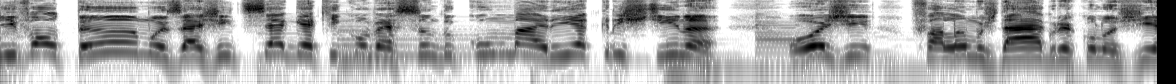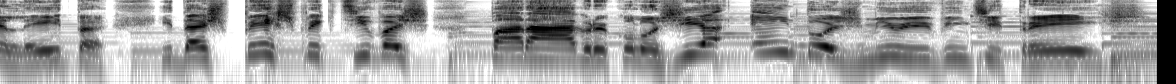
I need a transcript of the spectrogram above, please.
E voltamos, a gente segue aqui conversando com Maria Cristina. Hoje falamos da agroecologia eleita e das perspectivas para a agroecologia em 2023.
